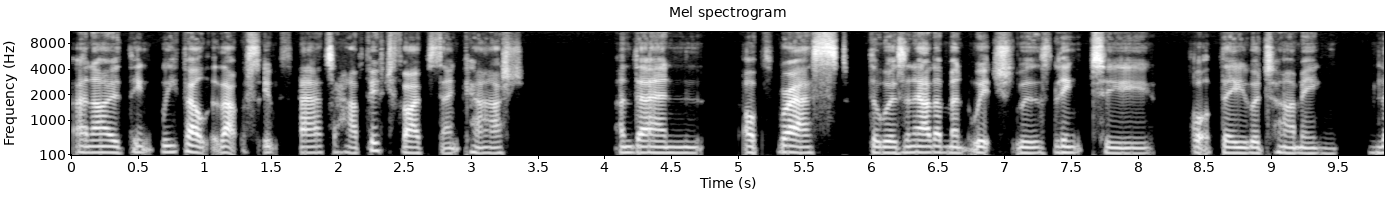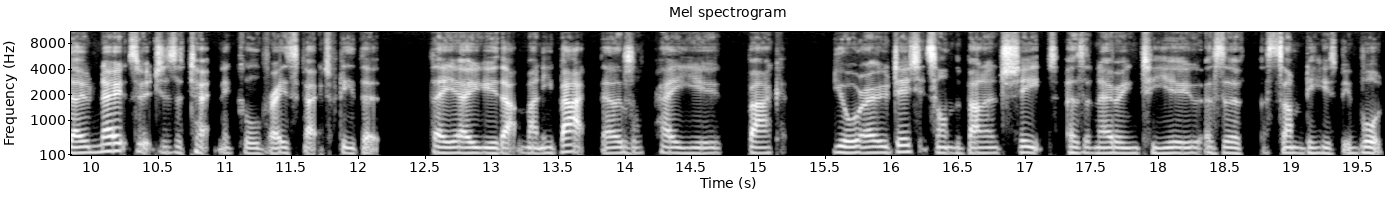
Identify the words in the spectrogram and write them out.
And I think we felt that, that was it was fair to have 55% cash. And then of the rest, there was an element which was linked to what they were terming loan notes, which is a technical phrase effectively that they owe you that money back. They will pay you back your owed it. It's on the balance sheet as an owing to you as a as somebody who's been bought.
